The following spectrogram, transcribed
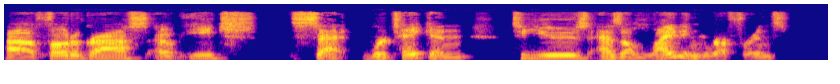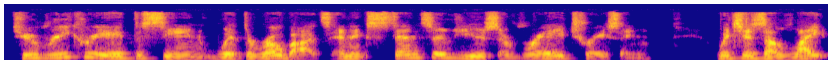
Uh, photographs of each set were taken to use as a lighting reference to recreate the scene with the robots an extensive use of ray tracing, which is a light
